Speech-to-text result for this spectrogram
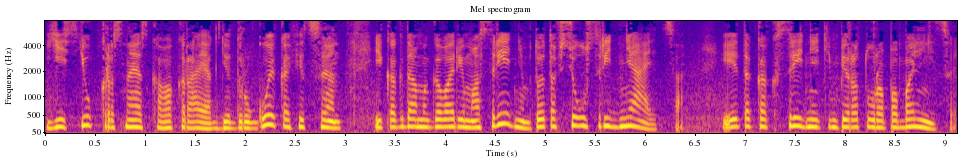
есть юг Красноярского края, где другой коэффициент, и когда мы говорим о среднем, то это все усредняется, и это как средняя температура по больнице,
